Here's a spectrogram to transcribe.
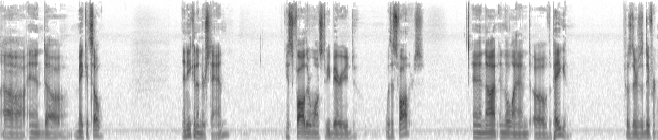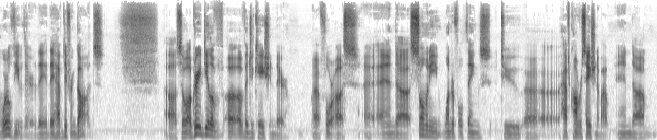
uh, and uh, make it so. And he can understand. His father wants to be buried with his fathers and not in the land of the pagan because there's a different worldview there. They, they have different gods. Uh, so a great deal of, uh, of education there uh, for us uh, and so many wonderful things to uh, have conversation about. And um,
